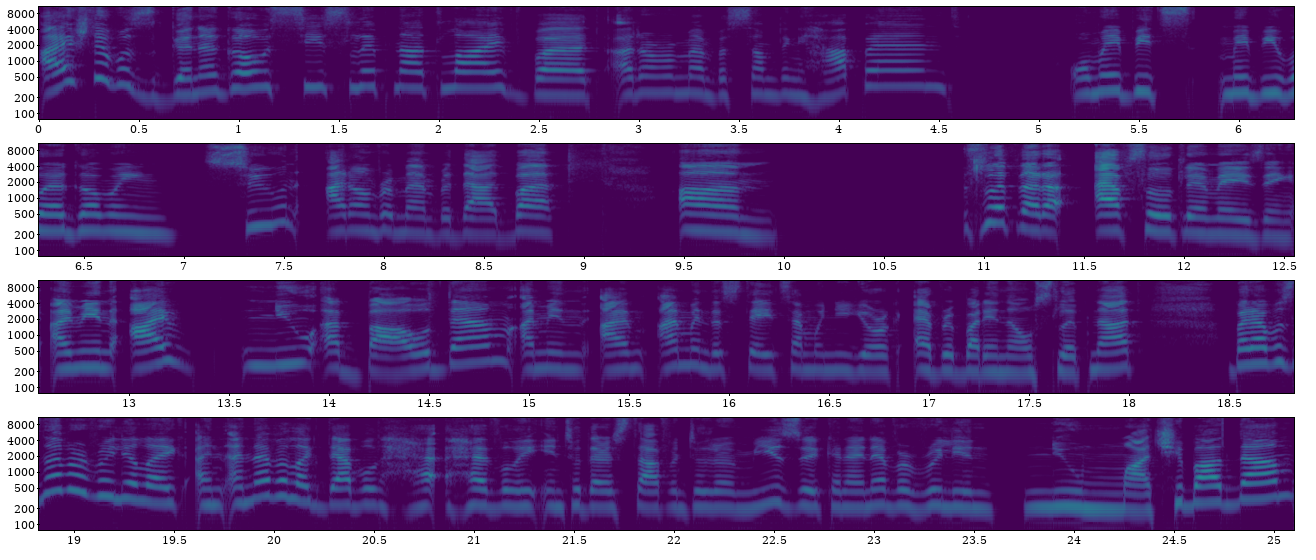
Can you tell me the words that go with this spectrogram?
I actually was gonna go see Slipknot live, but I don't remember. Something happened. Or maybe it's maybe we're going soon. I don't remember that. But um Slipknot absolutely amazing. I mean, I knew about them. I mean, I'm I'm in the states. I'm in New York. Everybody knows Slipknot, but I was never really like I, I never like dabbled he- heavily into their stuff, into their music, and I never really knew much about them.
